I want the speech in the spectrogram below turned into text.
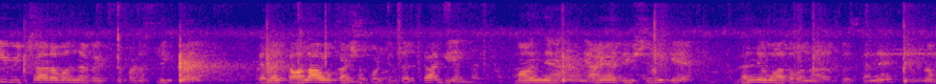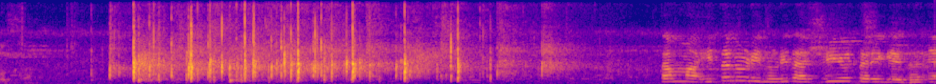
ಈ ವಿಚಾರವನ್ನು ವ್ಯಕ್ತಪಡಿಸಲಿಕ್ಕೆ ಕೆಲ ಕಾಲಾವಕಾಶ ಕೊಟ್ಟಿದ್ದಕ್ಕಾಗಿ ಮಾನ್ಯ ನ್ಯಾಯಾಧೀಶರಿಗೆ ಧನ್ಯವಾದವನ್ನು ಅರ್ಪಿಸ್ತೇನೆ. ನಮಸ್ಕಾರ. ತಮ್ಮ ಹಿತನುಡಿ ನುಡಿದ ಶ್ರೀಯುತರಿಗೆ ಧನ್ಯವಾದ.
